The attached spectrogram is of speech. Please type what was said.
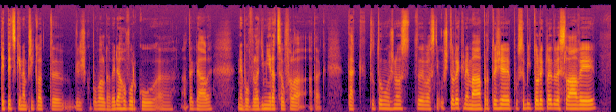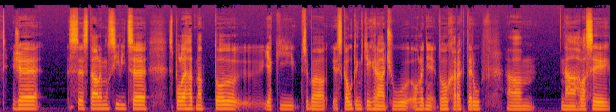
Typicky například, eh, když kupoval Davida Hovorku a, a tak dále, nebo Vladimíra Coufala a tak, tak tuto možnost vlastně už tolik nemá, protože působí tolik let ve Slávi, že se stále musí více spoléhat na to, jaký třeba je scouting těch hráčů ohledně toho charakteru, um, na hlasy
